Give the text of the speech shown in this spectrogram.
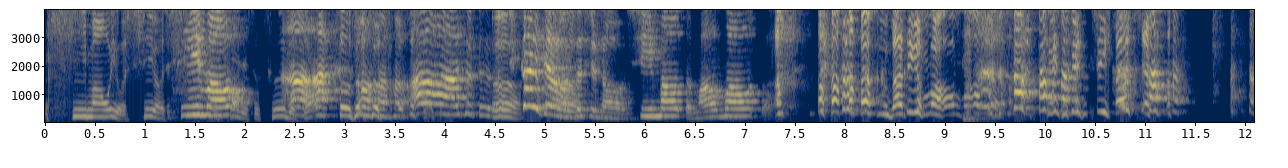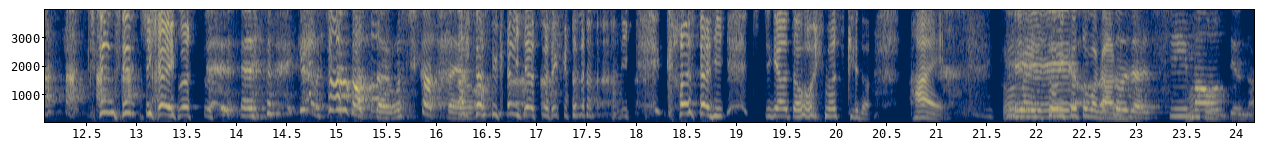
シーマオよ。シよ。ーマオ？ーでしょスーでしょ？ああ。そうそうそうそう。ああ、そうか近いじゃん、うん。私の。シーマオとマオマオと。何がマオマオだ全然違うじゃん。全然違います。結構近かったよ。惜しかったよ。いやそれかなりかなり違うと思いますけど。はい。そんな、そういう言葉があるそうじゃシーマオっていうの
